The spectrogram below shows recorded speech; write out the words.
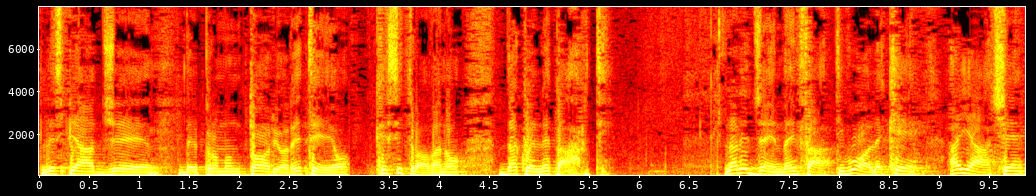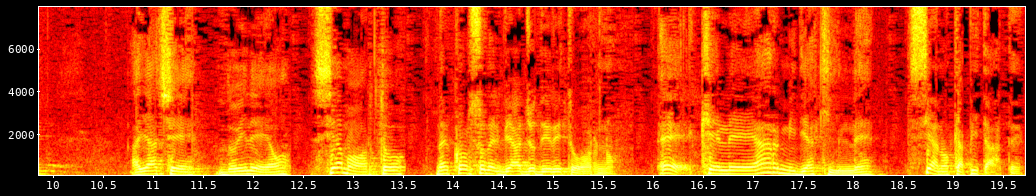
le spiagge del promontorio reteo che si trovano da quelle parti. La leggenda infatti vuole che Aiace Aiace Doileo sia morto nel corso del viaggio di ritorno e che le armi di Achille siano capitate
